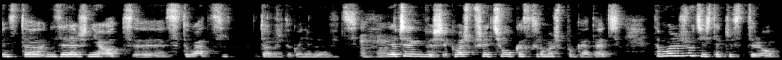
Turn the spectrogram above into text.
więc to niezależnie od y, sytuacji dobrze tego nie mówić. Mhm. Znaczy, jak wiesz, jak masz przyjaciółkę, z którą masz pogadać, to możesz rzucić takie w stylu,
